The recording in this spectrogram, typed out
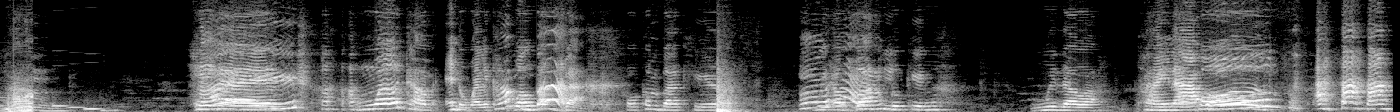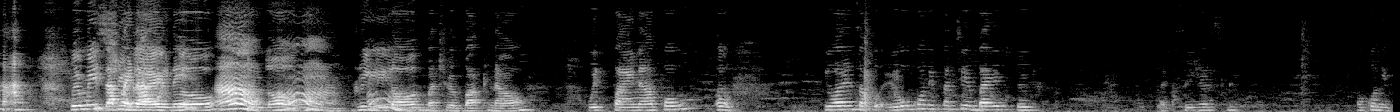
Hey guys, welcome and welcome, Welcome back. back. Welcome back here. We are Mhm. back looking with our Pineapples. we missed you pineapple guys day. though. Ah, So long. mm, Really mm. long, but we're back now with pineapple. Oh, you weren't supposed. You won't nipatie bite, babe. Like seriously. Bite.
